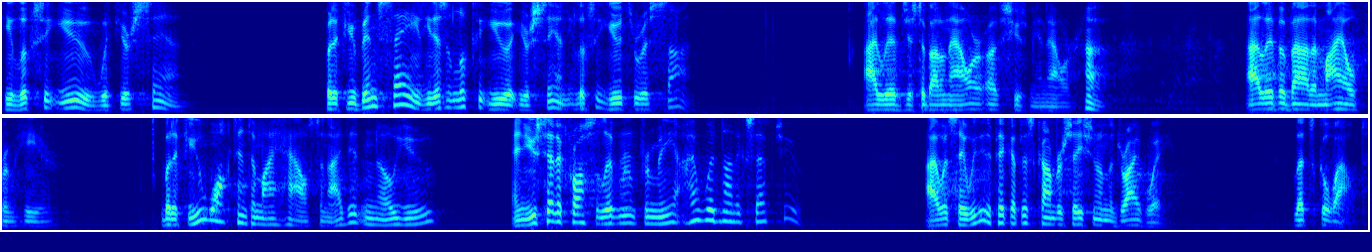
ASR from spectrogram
He looks at you with your sin. But if you've been saved, He doesn't look at you at your sin, He looks at you through His Son. I live just about an hour, uh, excuse me, an hour. Huh. I live about a mile from here. But if you walked into my house and I didn't know you, and you sat across the living room from me, I would not accept you. I would say, we need to pick up this conversation on the driveway. Let's go out.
